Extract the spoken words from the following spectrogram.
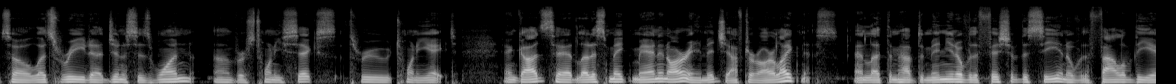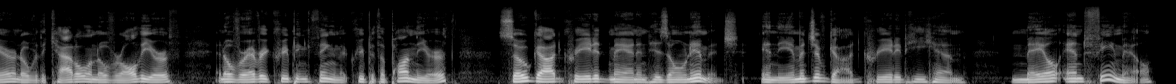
So let's read uh, Genesis 1, uh, verse 26 through 28. And God said, Let us make man in our image, after our likeness, and let them have dominion over the fish of the sea, and over the fowl of the air, and over the cattle, and over all the earth, and over every creeping thing that creepeth upon the earth. So God created man in his own image. In the image of God created he him, male and female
